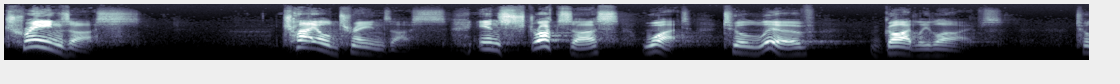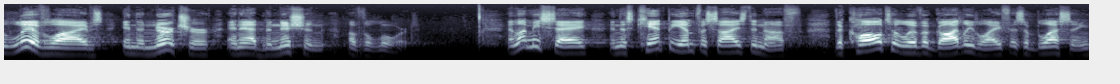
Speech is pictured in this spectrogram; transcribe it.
trains us. Child trains us, instructs us what? To live godly lives. To live lives in the nurture and admonition of the Lord. And let me say, and this can't be emphasized enough, the call to live a godly life is a blessing,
